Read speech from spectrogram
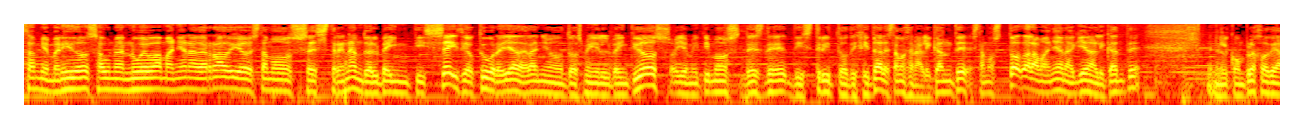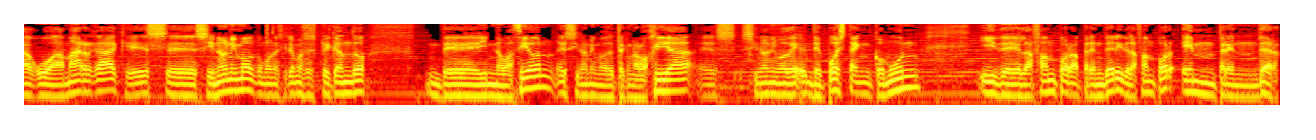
Están? Bienvenidos a una nueva mañana de radio. Estamos estrenando el 26 de octubre ya del año 2022. Hoy emitimos desde Distrito Digital. Estamos en Alicante. Estamos toda la mañana aquí en Alicante, en el complejo de Agua Amarga, que es eh, sinónimo, como les iremos explicando, de innovación, es sinónimo de tecnología, es sinónimo de, de puesta en común y del afán por aprender y del afán por emprender.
